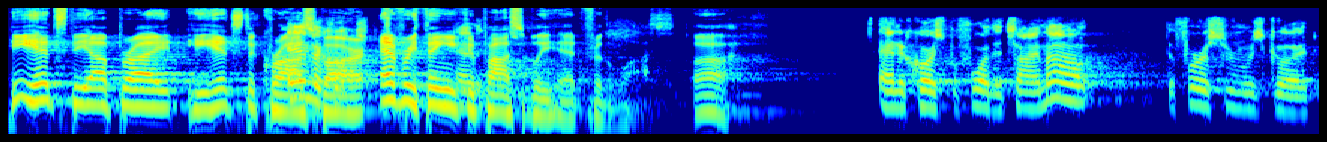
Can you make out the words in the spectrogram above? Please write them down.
he hits the upright, he hits the crossbar, crossbar. everything you And could possibly hit for the loss. Ugh. And of course, before the timeout, the first one was good.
